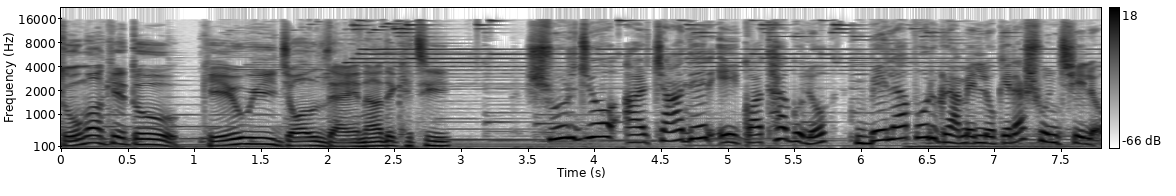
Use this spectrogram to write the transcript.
তোমাকে তো কেউই জল দেয় না দেখেছি। সূর্য আর চাঁদের এই কথাগুলো বেলাপুর গ্রামের লোকেরা শুনছিল।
